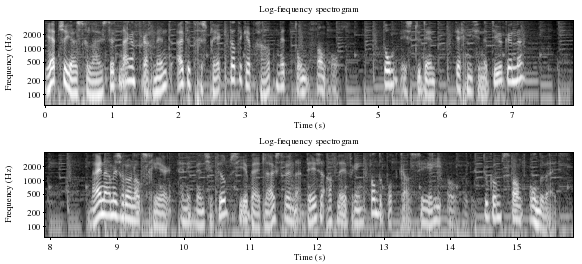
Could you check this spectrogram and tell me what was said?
Je hebt zojuist geluisterd naar een fragment uit het gesprek dat ik heb gehad met Tom van Os. Tom is student technische natuurkunde. Mijn naam is Ronald Scheer en ik wens je veel plezier bij het luisteren naar deze aflevering van de podcastserie over de toekomst van het onderwijs.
